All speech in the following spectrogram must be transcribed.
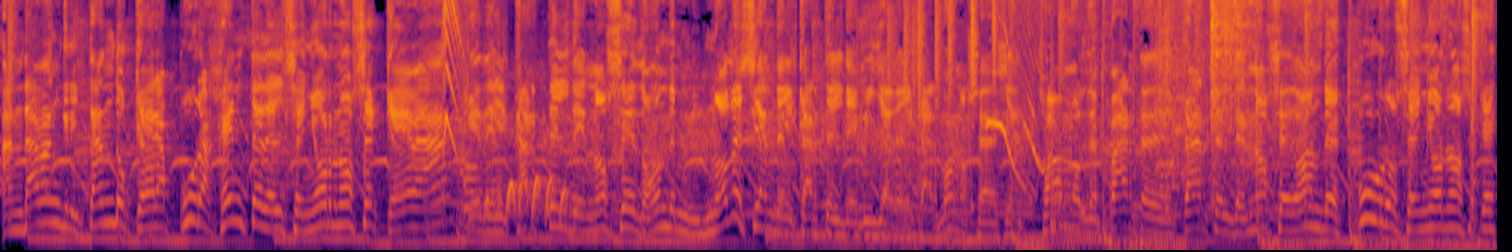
Andaban gritando que era pura gente del señor no sé qué, ¿va? Que del cártel de no sé dónde. No decían del cártel de Villa del Carbón, o sea, decían, somos de parte del cártel de no sé dónde, puro señor no sé qué.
